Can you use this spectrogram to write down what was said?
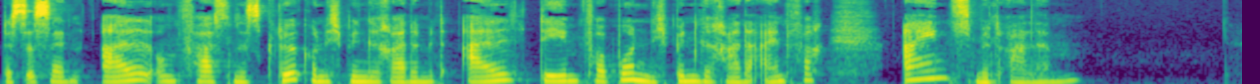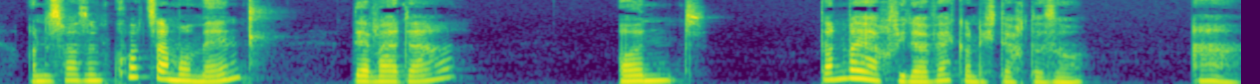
Das ist ein allumfassendes Glück und ich bin gerade mit all dem verbunden. Ich bin gerade einfach eins mit allem. Und es war so ein kurzer Moment, der war da Und dann war er auch wieder weg und ich dachte so, ah,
